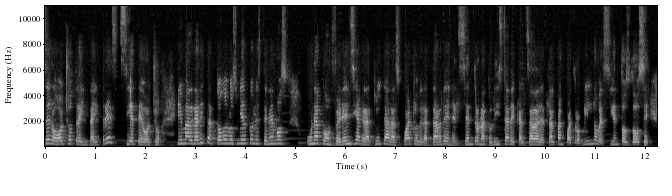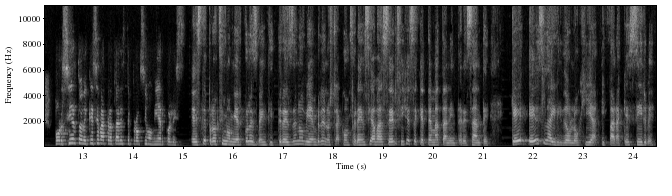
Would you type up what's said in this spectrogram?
08 33 78. Y Margarita, todos los miércoles tenemos una conferencia gratuita a las 4 de la tarde en el Centro Naturista de Calzada de Tlalpan 4912. Por cierto, ¿de qué se va a tratar este próximo miércoles? Este próximo próximo miércoles 23 de noviembre nuestra conferencia va a ser, fíjese qué tema tan interesante, ¿Qué es la iridología y para qué sirve?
